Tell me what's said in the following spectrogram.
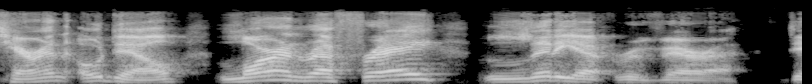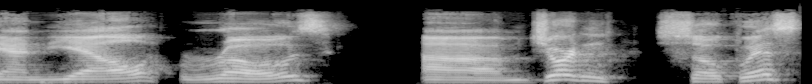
Taryn Odell, Lauren Raffray, Lydia Rivera, Danielle Rose, um, Jordan Soquist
